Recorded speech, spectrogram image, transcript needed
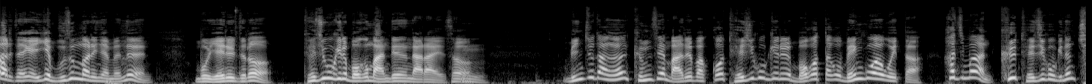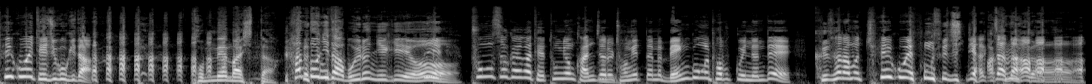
말이잖아. 그러니까 이게 무슨 말이냐면은 뭐 예를 들어 돼지고기를 먹으면 안 되는 나라에서 음. 민주당은 금세 말을 바꿔 돼지고기를 먹었다고 맹공하고 있다. 하지만 그 돼지고기는 최고의 돼지고기다. 겁내 맛있다. 한 돈이다 뭐 이런 얘기예요. 풍수가가 대통령 관절을 음. 정했다면 맹공을 퍼붓고 있는데 그 사람은 최고의 풍수지리 학자다. 아, 그러니까.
